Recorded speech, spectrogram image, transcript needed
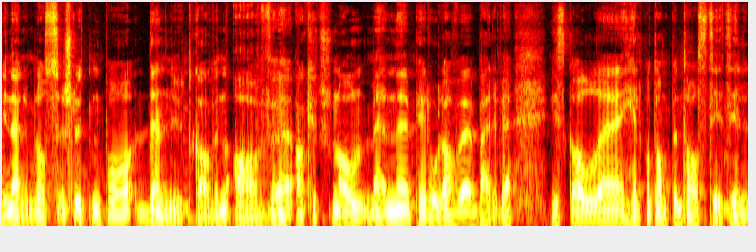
Vi nærmer oss slutten på denne utgaven av eh, Akuttjournalen, men eh, Per Olav Berve, vi skal eh, helt på tampen ta oss tid til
